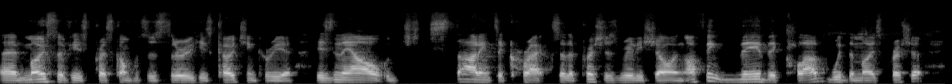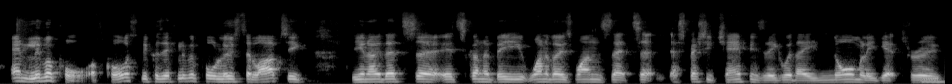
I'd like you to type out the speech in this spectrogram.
uh, most of his press conferences through his coaching career, is now starting to crack. So the pressure is really showing. I think they're the club with the most pressure and Liverpool, of course, because if Liverpool lose to Leipzig, you know that's uh, it's going to be one of those ones that, uh, especially Champions League, where they normally get through mm.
